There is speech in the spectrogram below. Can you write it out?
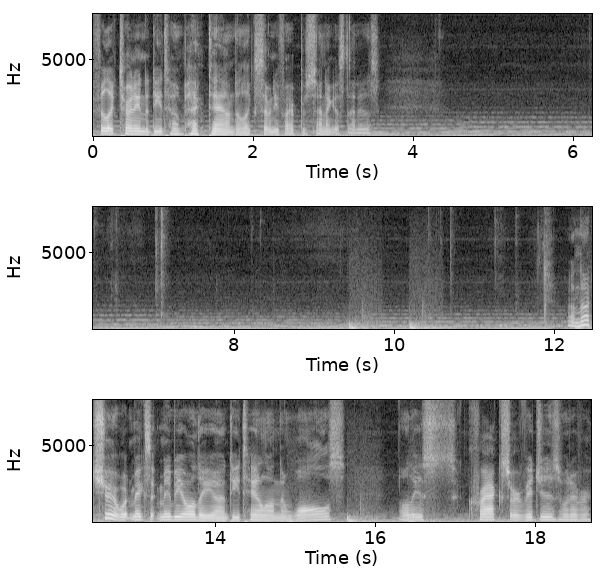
I feel like turning the detail back down to like 75%, I guess that is. I'm not sure what makes it. Maybe all the uh, detail on the walls, all these cracks or ridges, whatever.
